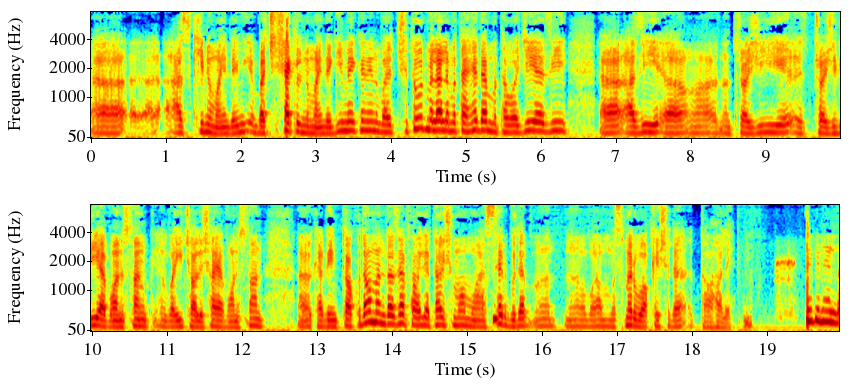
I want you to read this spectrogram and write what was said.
از کی نمایندگی به چه شکل نمایندگی می‌کنین و چطور ملل متحد متوجه از این از این تراژدی افغانستان و این چالش های افغانستان کردین تا کدام اندازه فعالیت های شما موثر بوده و مسمر واقع شده تا حاله؟ ببینید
